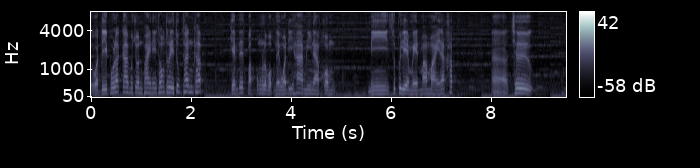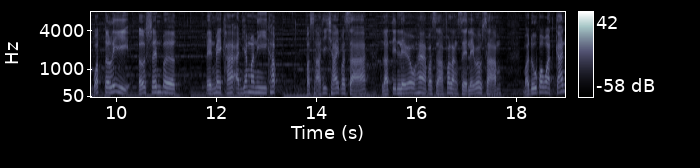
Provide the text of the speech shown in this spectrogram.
สวัสดีผู้รักการผจญภัยในท้องทะเลทุกท่านครับ เกมได้ปรับปรุงระบบในวันที่ 5 มีนาคม มีซูเปอร์เลียเมดมาใหม่นะครับชื่อวัตเตอรี่เอิร์เซนเบิร์กเป็นแม่ค้าอัญมณีครับ ภาษาที่ใช้ภาษาละตินเลเวล 5 ภาษาฝรั่งเศสเลเวล 3 มาดูประวัติกัน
